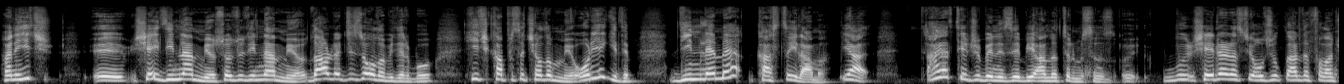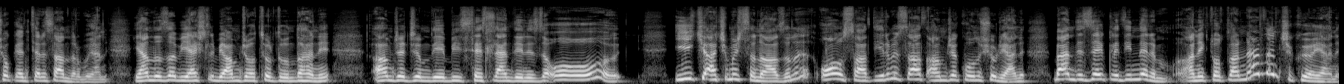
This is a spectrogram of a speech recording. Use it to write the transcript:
Hani hiç e, şey dinlenmiyor, sözü dinlenmiyor. Darlacize olabilir bu. Hiç kapısı çalınmıyor. Oraya gidip dinleme kastıyla ama. Ya hayat tecrübenizi bir anlatır mısınız? Bu şeyler arası yolculuklarda falan çok enteresandır bu yani. Yanınızda bir yaşlı bir amca oturduğunda hani amcacım diye bir seslendiğinizde o iyi ki açmışsın ağzını 10 saat 20 saat amca konuşur yani. Ben de zevkle dinlerim. Anekdotlar nereden çıkıyor yani?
